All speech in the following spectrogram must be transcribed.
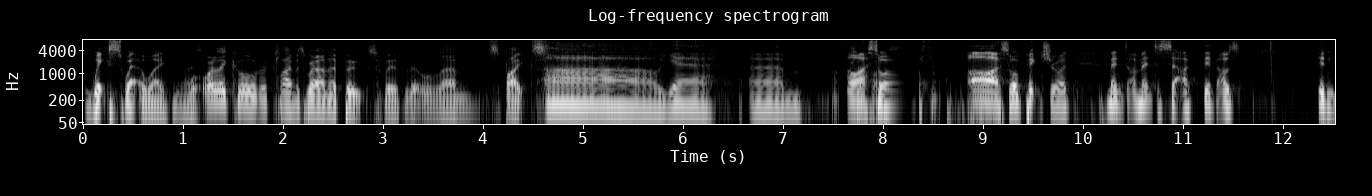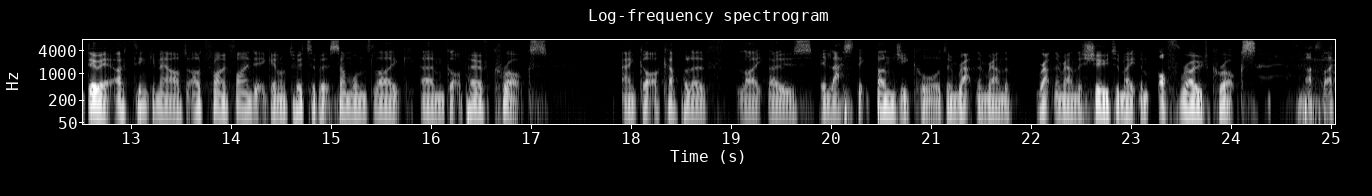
wicks sweat away. One of those. what are they called? The climbers wear on their boots with little um, spikes. Oh yeah. Um, oh, I saw. Oh, I saw a picture. I meant. I meant to set. I did. I was. Didn't do it. I'm thinking now. I'll, I'll try and find it again on Twitter. But someone's like um, got a pair of Crocs and got a couple of like those elastic bungee cords and wrapped them around the wrapped them around the shoe to make them off-road Crocs. I was like,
